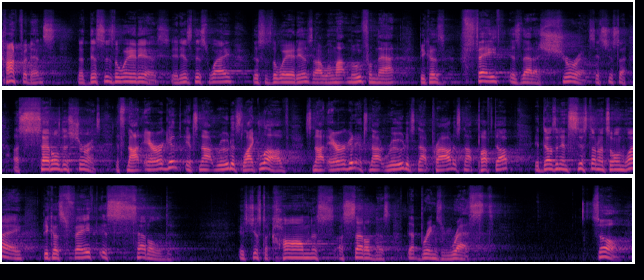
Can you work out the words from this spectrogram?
confidence that this is the way it is. It is this way. This is the way it is. I will not move from that because faith is that assurance. It's just a, a settled assurance. It's not arrogant. It's not rude. It's like love. It's not arrogant. It's not rude. It's not proud. It's not puffed up. It doesn't insist on its own way because faith is settled. It's just a calmness, a settledness that brings rest. So,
